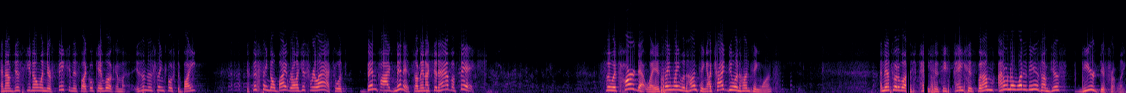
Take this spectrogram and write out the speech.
And I'm just, you know, when they're fishing, it's like, okay, look, am I, isn't this thing supposed to bite? If this thing don't bite, well, I just relax. Well, it's been five minutes. I mean, I should have a fish. So it's hard that way. It's the same way with hunting. I tried doing hunting once. And that's what it was, patience. He's patience, but I'm I don't know what it is. I'm just geared differently.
